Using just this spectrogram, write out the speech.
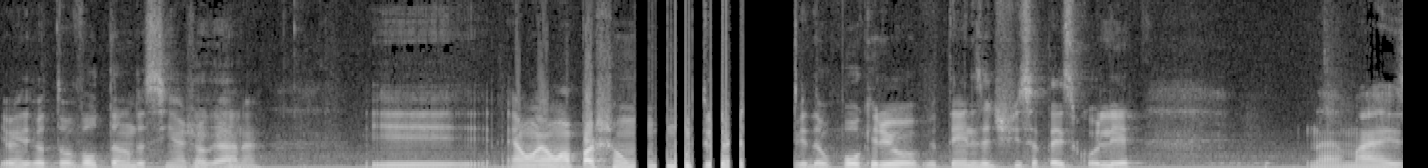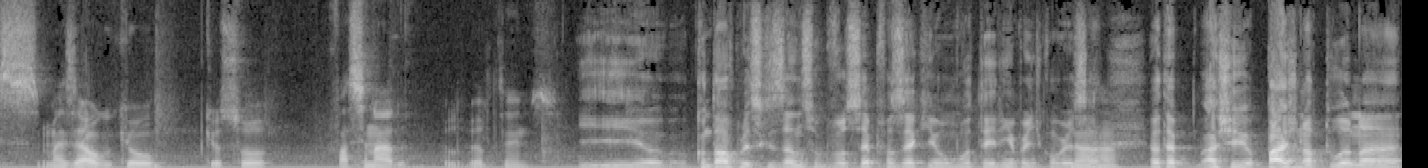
eu, eu tô voltando, assim, a jogar, uhum. né? E é, um, é uma paixão muito grande na vida. O poker e o, o, tênis é difícil até escolher, né? Mas, mas é algo que eu, que eu sou fascinado pelo, pelo tênis. E, e eu, quando estava pesquisando sobre você, para fazer aqui um roteirinho para a gente conversar, uhum. eu até achei a página tua na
